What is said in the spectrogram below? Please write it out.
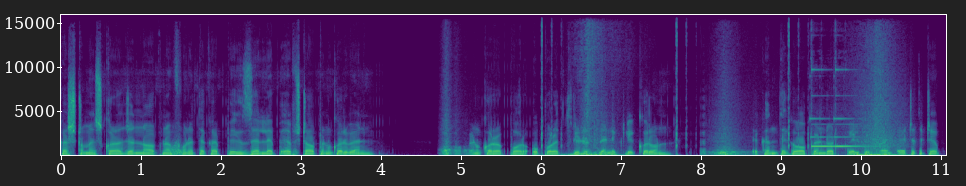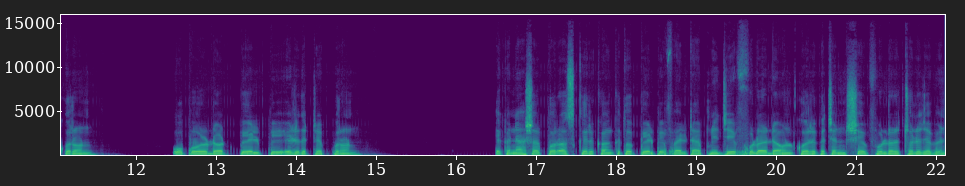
কাস্টমাইজ করার জন্য আপনার ফোনে থাকা পিক্সেল ল্যাব অ্যাপসটা ওপেন করবেন। ওপেন করার পর উপরে থ্রি ডট লাইনে ক্লিক করুন। এখান থেকে ওপেন ডট পিএলপি ফাইল এটাতে ট্যাপ করুন। উপর ডট পিএলপি এটাতে ট্যাপ করুন। এখানে আসার পর আজকের কাঙ্ক্ষিত পিএলপি ফাইলটা আপনি যে ফোল্ডারে ডাউনলোড করে রেখেছেন সেই ফোল্ডারে চলে যাবেন।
